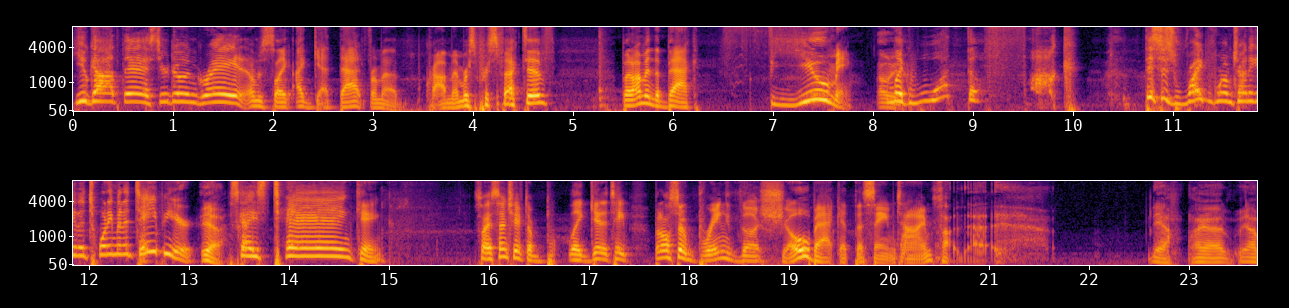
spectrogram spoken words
"You got this. You're doing great." And I'm just like, I get that from a crowd member's perspective, but I'm in the back fuming. I'm like, "What the fuck? This is right before I'm trying to get a 20 minute tape here. Yeah. this guy's tanking." So I essentially have to like get a tape, but also bring the show back at the same time. so- uh, yeah. I, uh, yeah.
